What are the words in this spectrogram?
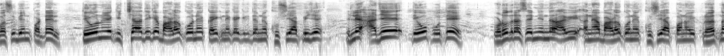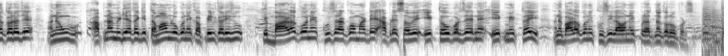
વસુબેન પટેલ, તેઓની એક ઈચ્છા હતી કે બાળકોને કંઈક ને કંઈક રીતે એમને ખુશી આપી છે. એટલે આજે તેઓ પોતે વડોદરા શહેરની અંદર આવી અને આ બાળકોને ખુશી આપવાનો એક પ્રયત્ન કર્યો છે. અને હું આપના મીડિયા થકી તમામ લોકોને એક અપીલ કરીશું કે બાળકોને ખુશ રાખવા માટે આપણે સૌએ એક થવું પડશે અને એકમેક થઈ અને બાળકોને ખુશી લાવવાનો એક પ્રયત્ન કરવો પડશે.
